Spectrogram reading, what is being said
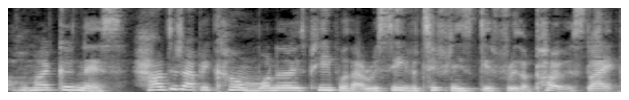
oh my goodness, how did I become one of those people that receive a Tiffany's gift through the post? Like,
